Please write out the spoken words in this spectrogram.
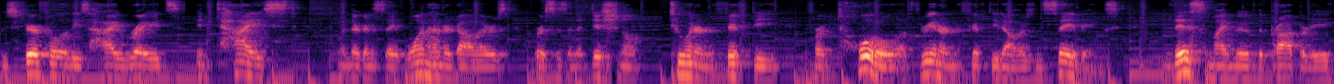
who's fearful of these high rates enticed when they're going to save $100 versus an additional 250 for a total of $350 in savings? This might move the property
